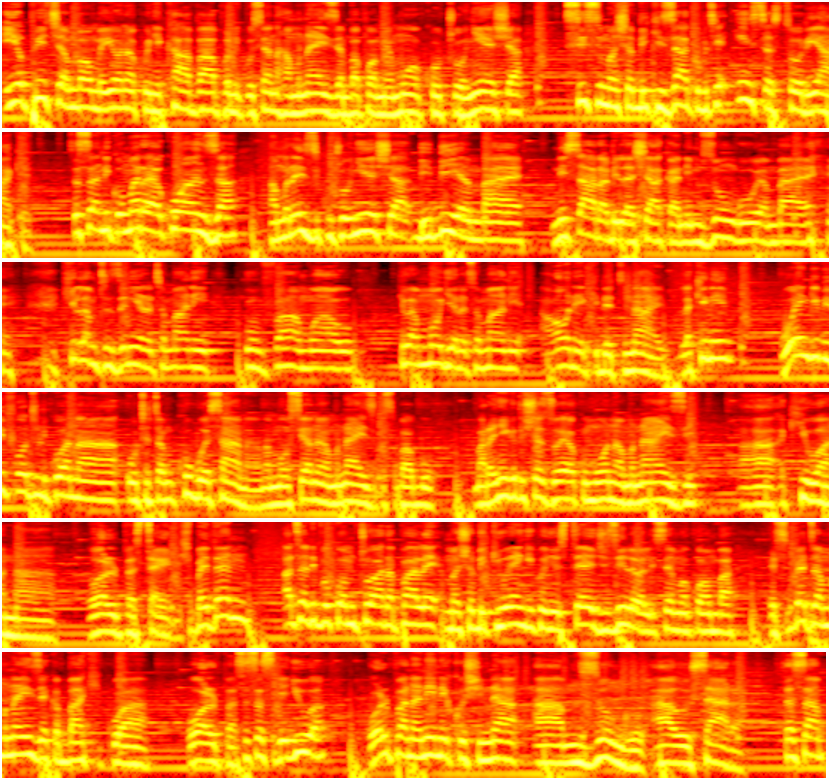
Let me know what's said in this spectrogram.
hiyo picha ambayo umeiona kwenye cover hapo ni kuhusiana na harmonize ambapo ameamua kutuonyesha sisi mashabiki zake kupitia insta story yake. Sasa ni kwa mara ya kwanza harmonize kutuonyesha bibi ambaye ni sara bila shaka ni mzungu huyu ambaye kila mtanzania anatamani kumfahamu au kila mmoja anatamani aone akidate naye. Lakini wengi before tulikuwa na utata mkubwa sana na mahusiano ya harmonize kwa sababu mara nyingi tushazoea kumwona harmonize uh, akiwa na Wolper Stylish. By then hata alipokuwa Mtwara pale, mashabiki wengi kwenye stage zile walisema kwamba it's better akabaki kwa wolpe Sasa sijajua Wolper na nini kushinda uh, mzungu au Sara. Sasa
